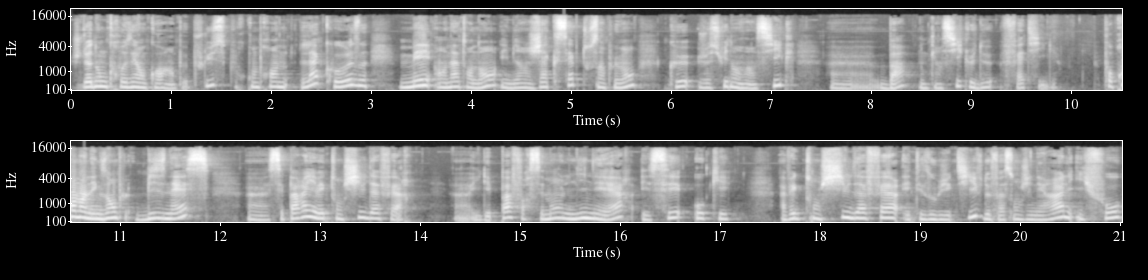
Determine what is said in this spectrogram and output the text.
Je dois donc creuser encore un peu plus pour comprendre la cause, mais en attendant, eh j'accepte tout simplement que je suis dans un cycle bas, donc un cycle de fatigue. Pour prendre un exemple business, euh, c'est pareil avec ton chiffre d'affaires. Euh, il n'est pas forcément linéaire et c'est ok. Avec ton chiffre d'affaires et tes objectifs, de façon générale, il faut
